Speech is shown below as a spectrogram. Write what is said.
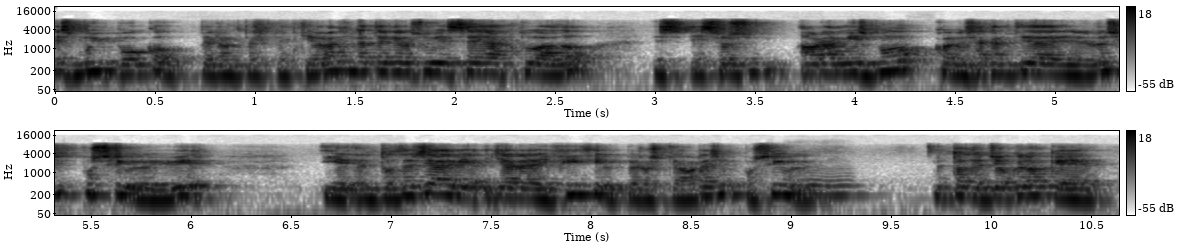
es muy poco, pero en perspectiva, imagínate que no se hubiese actuado, eso es ahora mismo, con esa cantidad de dinero, es imposible vivir. Y entonces ya, ya era difícil, pero es que ahora es imposible. Entonces yo creo que,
